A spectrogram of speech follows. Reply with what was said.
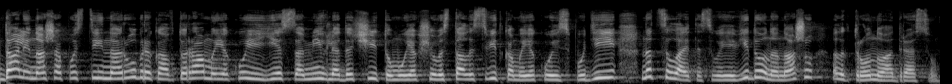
Далі наша постійна рубрика, авторами якої є самі глядачі. Тому, якщо ви стали свідками якоїсь події, надсилайте своє відео на нашу електронну адресу.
